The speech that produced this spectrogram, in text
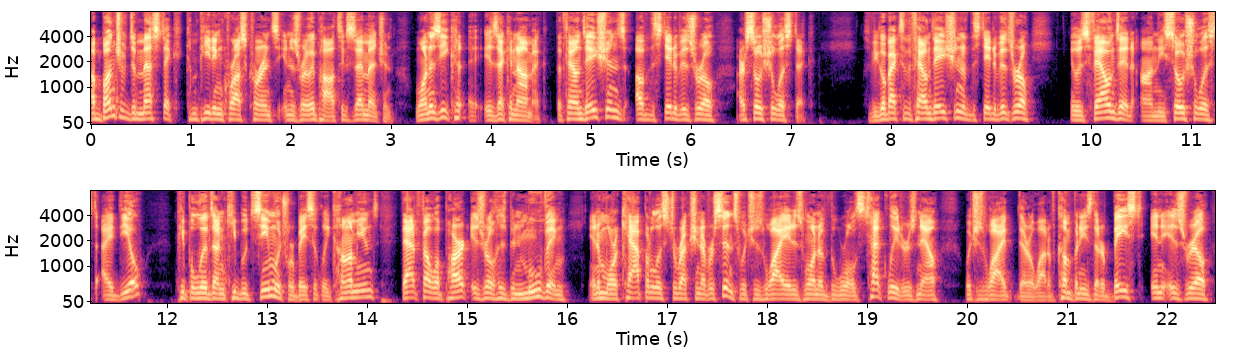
a bunch of domestic competing cross currents in Israeli politics, as I mentioned. One is, is economic. The foundations of the state of Israel are socialistic. So if you go back to the foundation of the state of Israel, it was founded on the socialist ideal. People lived on kibbutzim, which were basically communes. That fell apart. Israel has been moving in a more capitalist direction ever since, which is why it is one of the world's tech leaders now, which is why there are a lot of companies that are based in Israel.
